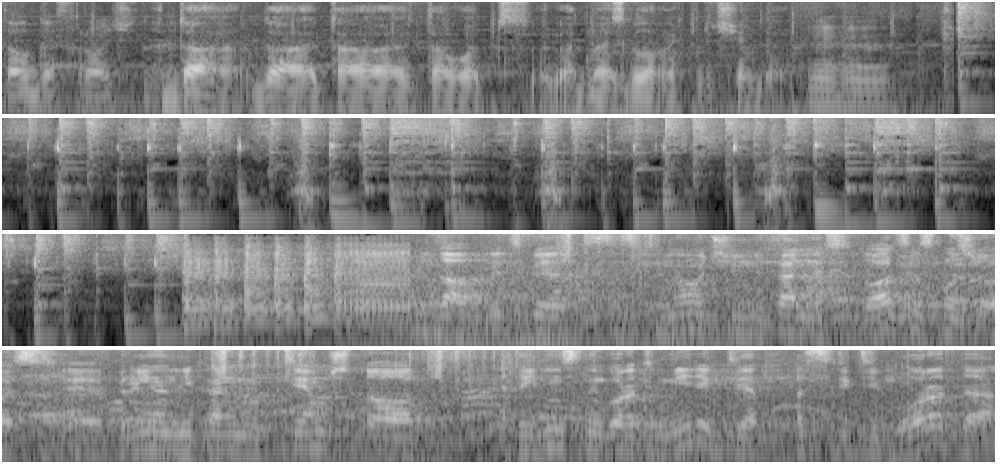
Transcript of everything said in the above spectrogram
долгосрочно. Да, да, это, это вот одна из главных причин, да. Да, в принципе, со стеной очень уникальная ситуация сложилась. Берлин уникальным тем, что это единственный город в мире, где посреди города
